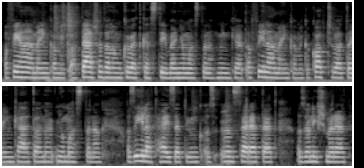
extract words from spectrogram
a félelmeink, amik a társadalom következtében nyomasztanak minket, a félelmeink, amik a kapcsolataink által nyomasztanak, az élethelyzetünk, az önszeretet, az önismeret,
